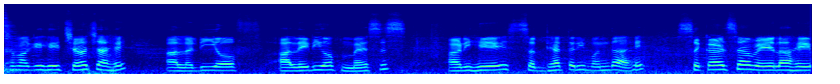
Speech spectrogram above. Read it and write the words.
माझ्या मागे हे चर्च आहे Our Lady of Our Lady of मेसेस आणि हे सध्या तरी बंद आहे. सकाळच्या वेळेला हे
